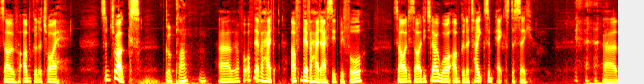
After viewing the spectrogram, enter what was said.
So I'm gonna try some drugs. Good plan. Uh, I thought I've never had I've never had acid before, so I decided, you know what, I'm going to take some ecstasy. uh,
